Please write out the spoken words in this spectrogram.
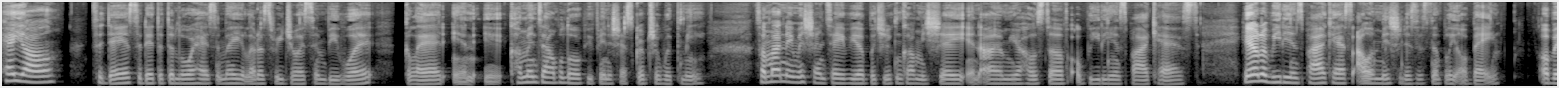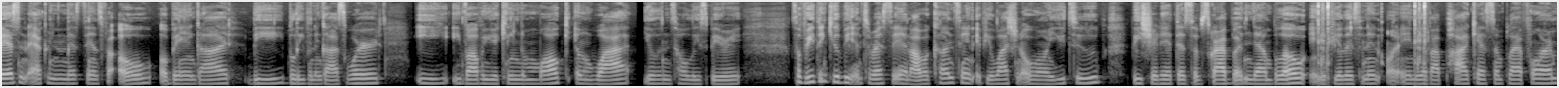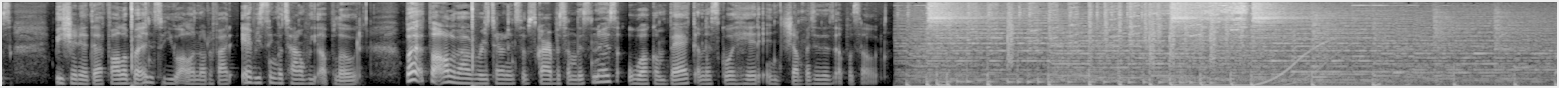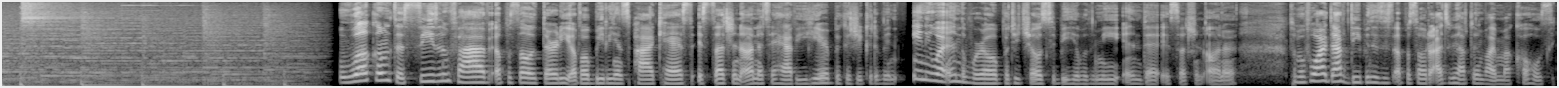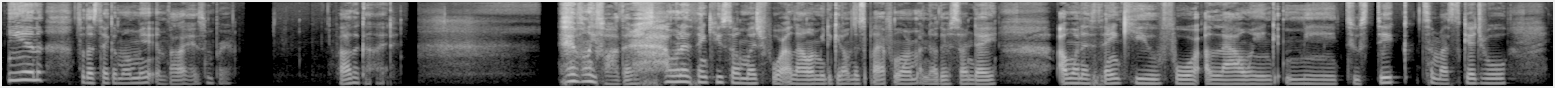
Hey y'all, today is the day that the Lord has made. Let us rejoice and be what? Glad in it. Comment down below if you finish that scripture with me. So my name is Shantavia, but you can call me Shay, and I am your host of Obedience Podcast. Here at Obedience Podcast, our mission is to simply obey. Obey is an acronym that stands for O, obeying God, B, believing in God's word, E, evolving your kingdom walk, and Y, yielding to the Holy Spirit. So if you think you'll be interested in our content, if you're watching over on YouTube, be sure to hit that subscribe button down below. And if you're listening on any of our podcasting platforms, be sure to hit that follow button so you all are notified every single time we upload. But for all of our returning subscribers and listeners, welcome back and let's go ahead and jump into this episode. Welcome to season five, episode 30 of Obedience Podcast. It's such an honor to have you here because you could have been anywhere in the world, but you chose to be here with me, and that is such an honor. So, before I dive deep into this episode, I do have to invite my co host in. So, let's take a moment and bow our heads in prayer. Father God, Heavenly Father, I want to thank you so much for allowing me to get on this platform another Sunday. I want to thank you for allowing me to stick to my schedule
